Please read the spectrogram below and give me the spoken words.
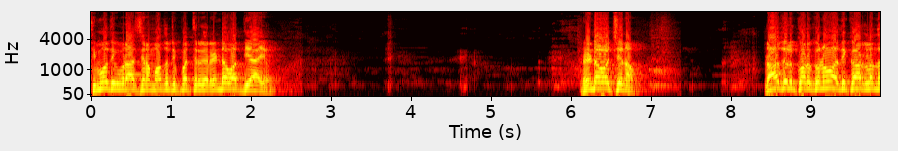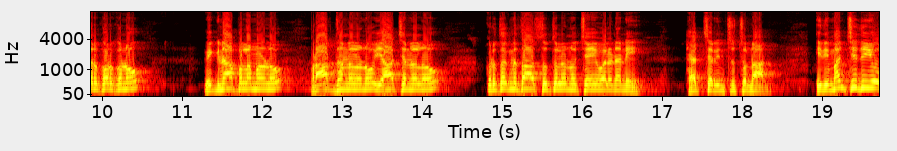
తిమోతికి వ్రాసిన మొదటి పత్రిక రెండవ అధ్యాయం. రెండవ వచనం రాజుల కొరకును అధికారులందరి కొరకును విజ్ఞాపనలను ప్రార్థనలను యాచనలను కృతజ్ఞతాస్థుతులను చేయవలెనని హెచ్చరించుచున్నాను. ఇది మంచిదియు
